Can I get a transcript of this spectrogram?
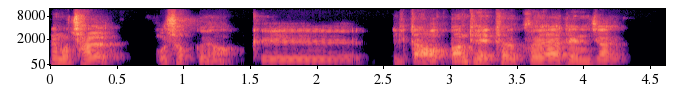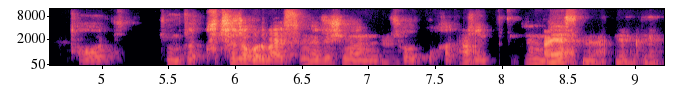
네, 뭐 잘 오셨고요. 그 일단 어떤 데이터를 구해야 되는지가 더좀더 구체적으로 말씀해 주시면 음. 좋을 것 아, 같긴 한데 알겠습니다. 예, 예.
